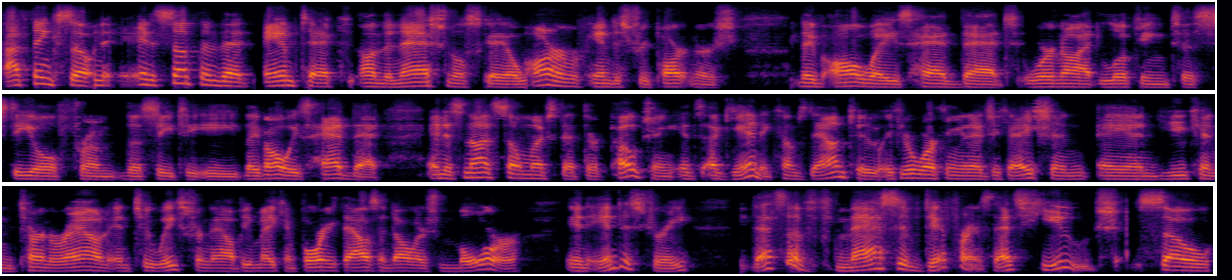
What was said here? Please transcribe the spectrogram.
I think so. And it's something that AMTEC on the national scale, our industry partners, they've always had that we're not looking to steal from the CTE. They've always had that. And it's not so much that they're poaching. It's again, it comes down to if you're working in education and you can turn around in two weeks from now be making $40,000 more in industry, that's a massive difference. That's huge. So,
